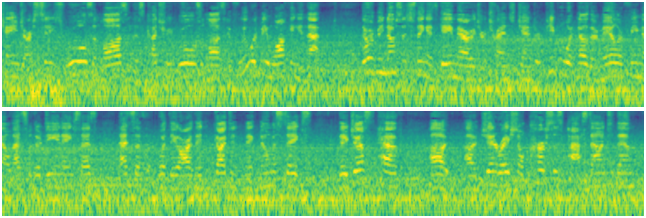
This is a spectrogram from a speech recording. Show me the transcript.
change our city's rules and laws and this country rules and laws. If we would be walking in that, there would be no such thing as gay marriage or transgender. People would know they're male or female. That's what their DNA says. That's what they are. They got to make no mistakes. They just have uh, uh, generational curses passed down to them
